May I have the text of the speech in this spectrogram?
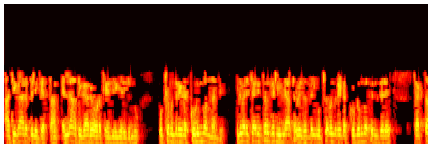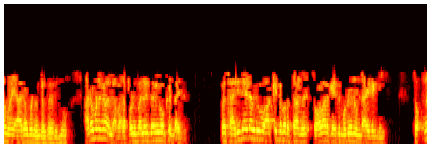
അധികാരത്തിലേക്ക് എത്താം. എല്ലാ അധികാരവും അവിടെ കേന്ദ്രീകരിക്കുന്നു. മുഖ്യമന്ത്രിയുടെ കുടുംബം തന്നെ. ഇതുവരെ ചരിത്രത്തിൽ ഇല്ലാത്ത വിധത്തിൽ മുഖ്യമന്ത്രിയുടെ കുടുംബത്തിനെതിരെ ശക്തമായ ആരോപണങ്ങൾ വരുന്നു ആരോപണങ്ങളല്ല പലപ്പോഴും പല തെളിവൊക്കെ ഉണ്ടായിരുന്നു. ഇപ്പൊ സരിതയുടെ ഒരു വാക്കിന്റെ പുറത്താണ് സോളാർ കേസ് മുഴുവൻ ഉണ്ടായതെങ്കിൽ സ്വപ്ന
